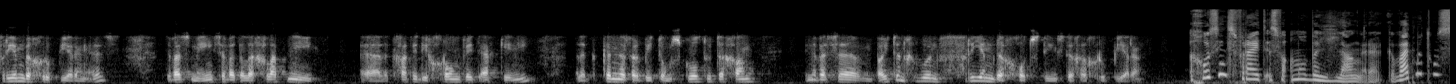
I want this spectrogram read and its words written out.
vreemde groepering is. Dit was mense wat hulle glad nie uh, dit glad nie die grondwet erken nie. Hulle het kinders verbied om skool toe te gaan en dit was 'n buitengewoon vreemde godsdienstige groepering. Godsdienstvryheid is vir almal belangrik. Wat moet ons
